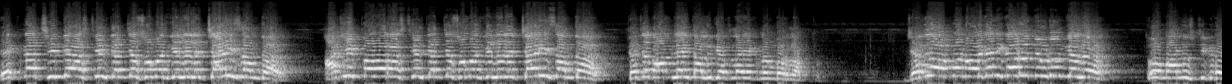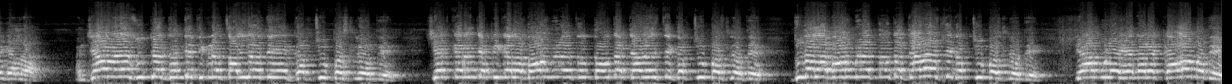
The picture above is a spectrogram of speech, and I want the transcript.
एकनाथ शिंदे असतील त्यांच्यासोबत गेलेले चाळीस आमदार. अजित पवार असतील त्यांच्यासोबत गेलेले चाळीस आमदार. त्याच्यात आपल्याही तालुक्यातला एक नंबर लागतो. ज्याला आपण वर्गणी काढून निवडून गेलं तो माणूस तिकडे गेला. आणि ज्या वेळेस उद्योगधंदे तिकडे चालले होते गपचूप बसले होते. शेतकऱ्यांच्या पिकाला भाव मिळत नव्हता त्यावेळेस ते गपचूप बसले होते. दुधाला भाव मिळत नव्हता त्यावेळेस ते गपचूप बसले होते. त्यामुळे येणाऱ्या काळामध्ये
